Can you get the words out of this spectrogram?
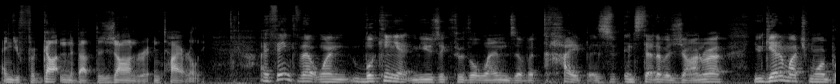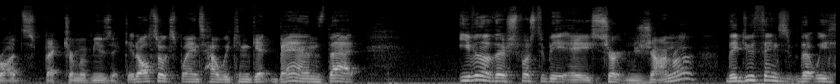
and you've forgotten about the genre entirely. I think that when looking at music through the lens of a type as instead of a genre, you get a much more broad spectrum of music. It also explains how we can get bands that even though they're supposed to be a certain genre, they do things that we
